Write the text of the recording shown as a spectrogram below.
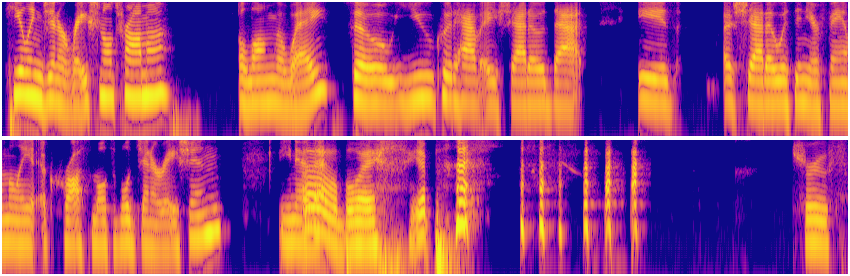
Healing generational trauma along the way so you could have a shadow that is a shadow within your family across multiple generations you know, oh that- boy. Yep. Truth.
